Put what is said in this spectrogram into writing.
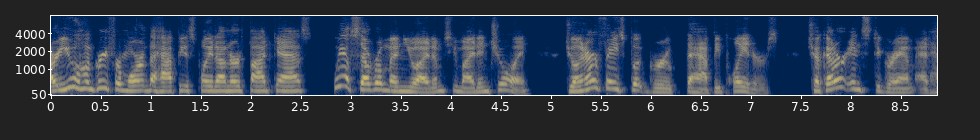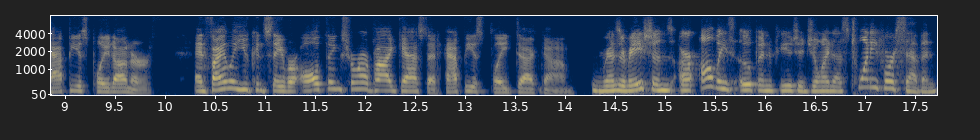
Are you hungry for more of the Happiest Plate on Earth podcast? We have several menu items you might enjoy. Join our Facebook group, The Happy Platers. Check out our Instagram at Happiest Plate on Earth. And finally, you can savor all things from our podcast at happiestplate.com. Reservations are always open for you to join us 24 7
